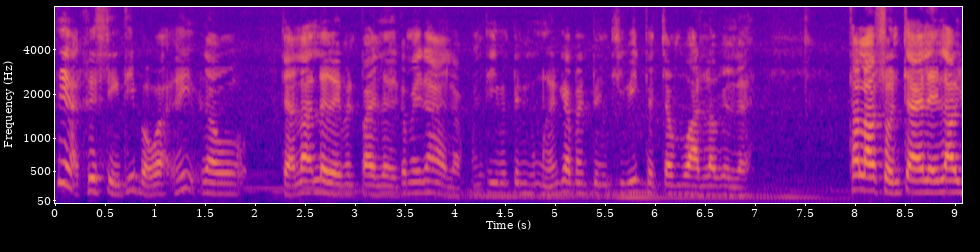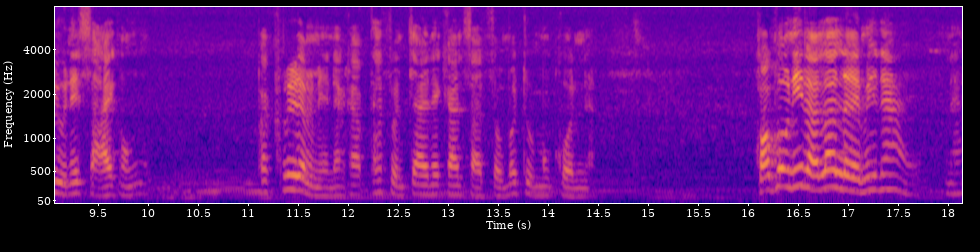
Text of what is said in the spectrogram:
เนี่ยคือสิ่งที่บอกว่าเฮ้ยเราจะละเลยมันไปเลยก็ไม่ได้หรอกบางทีมันเป็นเหมือนกับมันเป็นชีวิตประจำวันเราไปเลย ถ้าเราสนใจเลยเราอยู่ในสายของพระเครื่องเนี่ยนะครับ ถ้าสนใจในการสะสมวัตถุมงคลเนี่ยของพวกนี้เราละเลยไม่ได้นะ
